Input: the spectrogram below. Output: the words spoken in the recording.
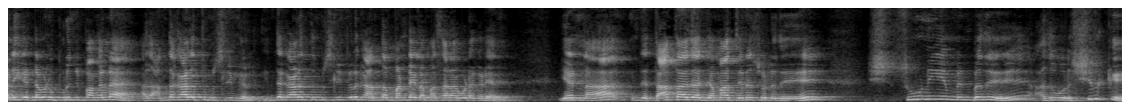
வழிகட்டவனு புரிஞ்சுப்பாங்கல்ல அது அந்த காலத்து முஸ்லீம்கள். இந்த காலத்து முஸ்லீம்களுக்கு அந்த மண்டையில் மசாலா கூட கிடையாது. ஏன்னா இந்த தாத்தாஜா ஜமாத் என்ன சொல்லுது? சூனியம் என்பது அது ஒரு ஷிர்க்கு.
